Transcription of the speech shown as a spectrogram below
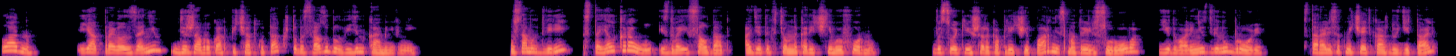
Ладно, я отправилась за ним, держа в руках печатку так, чтобы сразу был виден камень в ней. У самых дверей стоял караул из двоих солдат, одетых в темно-коричневую форму. Высокие широкоплечие парни смотрели сурово, едва ли не сдвинув брови, старались отмечать каждую деталь.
